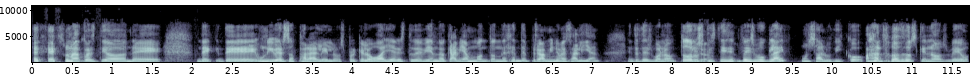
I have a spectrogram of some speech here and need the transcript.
es una cuestión de, de- de universos paralelos, porque luego ayer estuve viendo que había un montón de gente, pero a mí no me salían. Entonces, bueno, todos los Ya. que estéis en Facebook Live, un saludico a todos que no os veo,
